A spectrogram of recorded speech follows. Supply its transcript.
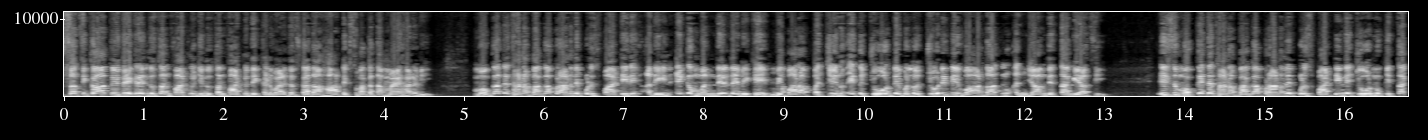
ਸਤਿ ਸ਼੍ਰੀ ਅਕਾਲ, ਤੁਸੀਂ ਦੇਖ ਰਹੇ ਹਿੰਦੁਸਤਾਨ ਫਾਸਟ ਨੂੰ ਹਿੰਦੁਸਤਾਨ ਫਾਸਟ ਨੂੰ ਦੇਖਣ ਵਾਲੇ ਦਰਸ਼ਕਾਂ ਦਾ ਹਾਰਦਿਕ ਸਵਾਗਤ ਹੈ ਮੈਂ ਹਰਵੀ ਮੋਗਾ ਦੇ ਥਾਣਾ ਬਾਗਾ ਪੁਰਾਣਾ ਦੇ ਪੁਲਿਸ ਪਾਰਟੀ ਦੇ ਅਧੀਨ ਇੱਕ ਮੰਦਿਰ ਦੇ ਵਿਖੇ 12:25 ਨੂੰ ਇੱਕ ਚੋਰ ਦੇ ਵੱਲੋਂ ਚੋਰੀ ਦੀ ਵਾਰਦਾਤ ਨੂੰ ਅੰਜਾਮ ਦਿੱਤਾ ਗਿਆ ਸੀ। ਇਸ ਮੌਕੇ ਤੇ ਥਾਣਾ ਬਾਗਾ ਪੁਰਾਣਾ ਦੇ ਪੁਲਿਸ ਪਾਰਟੀ ਨੇ ਚੋਰ ਨੂੰ ਕੀਤਾ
